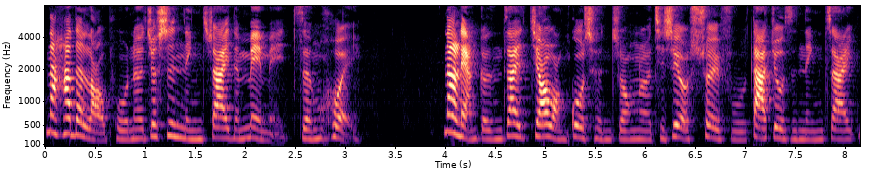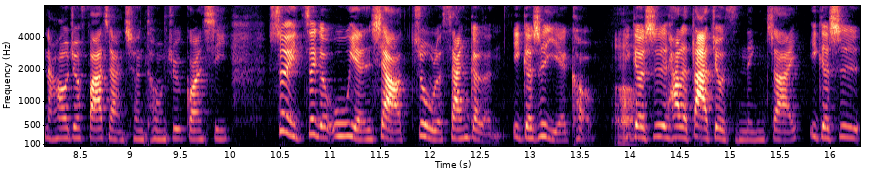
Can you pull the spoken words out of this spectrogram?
那他的老婆呢，就是宁斋的妹妹曾惠。那两个人在交往过程中呢，其实有说服大舅子宁斋，然后就发展成同居关系。所以这个屋檐下住了三个人，一个是野口，哦、一个是他的大舅子宁斋，一个是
